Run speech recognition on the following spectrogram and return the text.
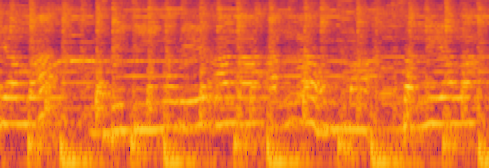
salli ala nabiyyi nuri ala allahumma salli ala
